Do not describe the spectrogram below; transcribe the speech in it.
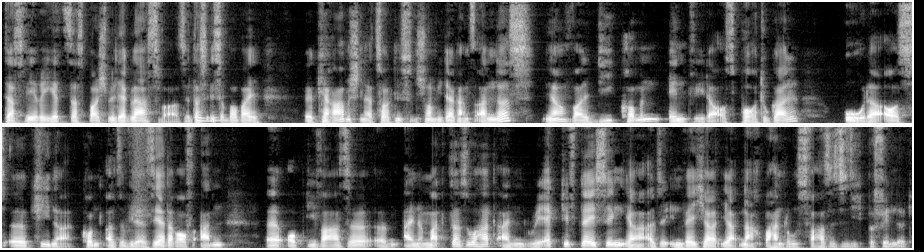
Das wäre jetzt das Beispiel der Glasvase. Das mhm. ist aber bei äh, keramischen Erzeugnissen schon wieder ganz anders, ja, weil die kommen entweder aus Portugal oder aus äh, China. Kommt also wieder sehr darauf an, äh, ob die Vase äh, eine Mattglasur hat, ein Reactive Glazing, ja, also in welcher ja, Nachbehandlungsphase sie sich befindet.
